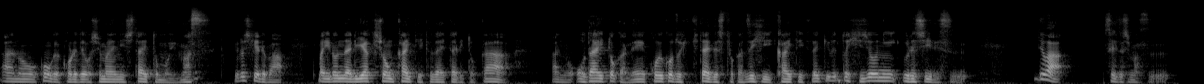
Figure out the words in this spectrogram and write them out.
あの、今回これでおしまいにしたいと思います。よろしければ、まあ、いろんなリアクション書いていただいたりとか、あの、お題とかね、こういうこと聞きたいですとか、ぜひ書いていただけると非常に嬉しいです。では、失礼いたします。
